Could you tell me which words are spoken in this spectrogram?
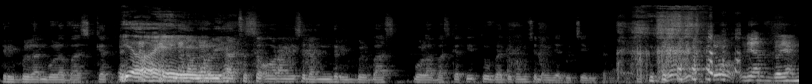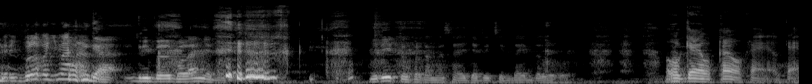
dribelan bola basket. Yoi. Kamu melihat seseorang yang sedang dribble bas bola basket itu berarti kamu sedang jatuh cinta. Itu lihat goyang dribble apa Oh gimana? enggak, dribble bolanya deh. Jadi itu pertama saya jatuh cinta itu. Oke oke oke oke.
